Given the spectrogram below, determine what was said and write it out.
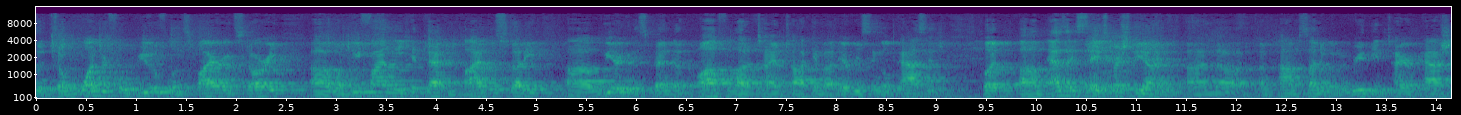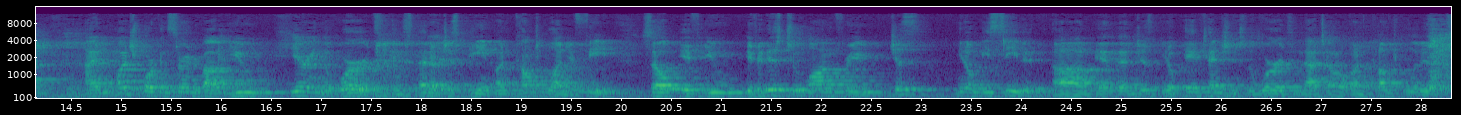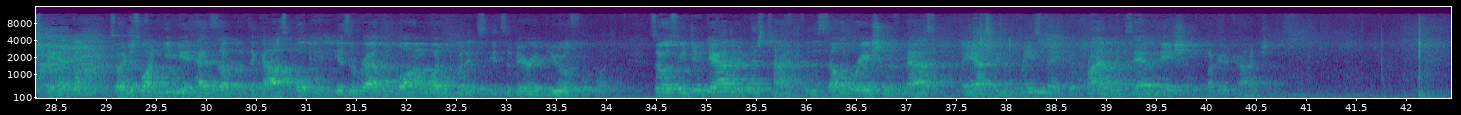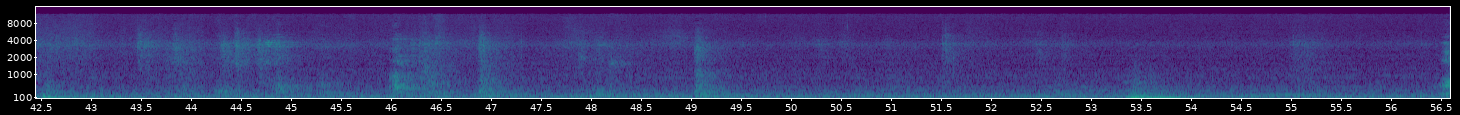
It's a, it's a, wonderful, beautiful, inspiring story. Uh, when we finally hit that in Bible study, we are going to spend an awful lot of time talking about every single passage. But um, as I say, especially on, on, uh, on Palm Sunday when we read the entire Passion, I'm much more concerned about you hearing the words instead of just being uncomfortable on your feet. So if, you, if it is too long for you, just you know, be seated um, and then just you know, pay attention to the words and not how uncomfortable it is to stand. So I just want to give you a heads up that the gospel is a rather long one, but it's, it's a very beautiful one. So as we do gather at this time for the celebration of Mass, I ask you to please make a private examination of your conscience.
